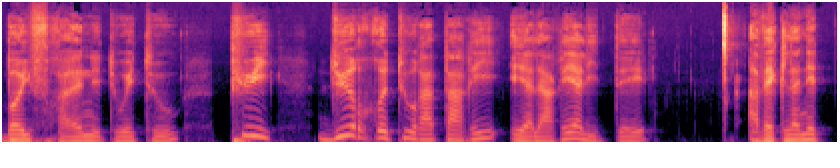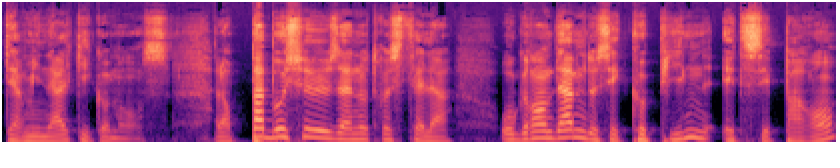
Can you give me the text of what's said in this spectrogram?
boyfriend et tout et tout. Puis, dur retour à Paris et à la réalité avec l'année de terminale qui commence. Alors, pas bosseuse à notre Stella, aux grandes dames de ses copines et de ses parents,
